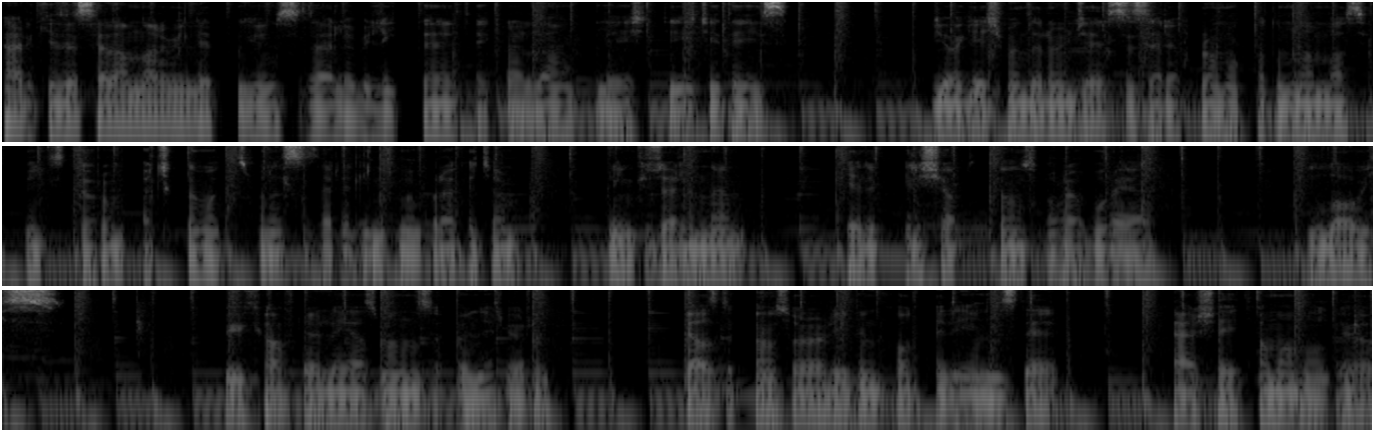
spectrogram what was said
Herkese selamlar millet. Bugün sizlerle birlikte tekrardan Clash GG'deyiz. Video geçmeden önce sizlere promo kodumdan bahsetmek istiyorum. Açıklama kısmına sizlere linkimi bırakacağım. Link üzerinden gelip giriş yaptıktan sonra buraya Lois büyük harflerle yazmanızı öneriyorum. Yazdıktan sonra reading code dediğinizde her şey tamam oluyor.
